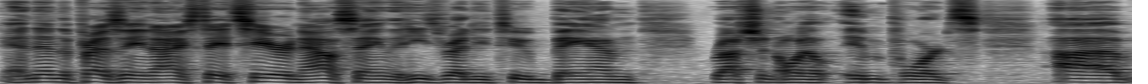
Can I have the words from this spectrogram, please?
And then the president of the United States here now saying that he's ready to ban Russian oil imports. Uh,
